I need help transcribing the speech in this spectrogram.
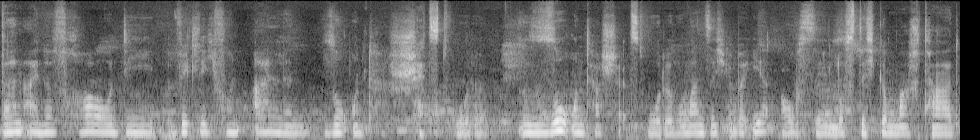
Dann eine Frau, die wirklich von allen so unterschätzt wurde. So unterschätzt wurde, wo man sich über ihr Aussehen lustig gemacht hat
